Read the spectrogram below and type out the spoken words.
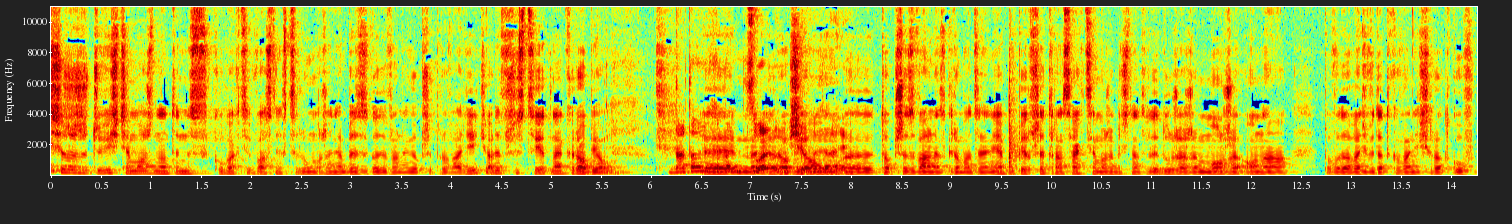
się, że rzeczywiście można ten skup akcji własnych w celu umorzenia bez zgody walnego przeprowadzić, ale wszyscy jednak robią. No to nic złego robią e, to przez walne zgromadzenie. Po pierwsze, transakcja może być na tyle duża, że może ona powodować wydatkowanie środków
